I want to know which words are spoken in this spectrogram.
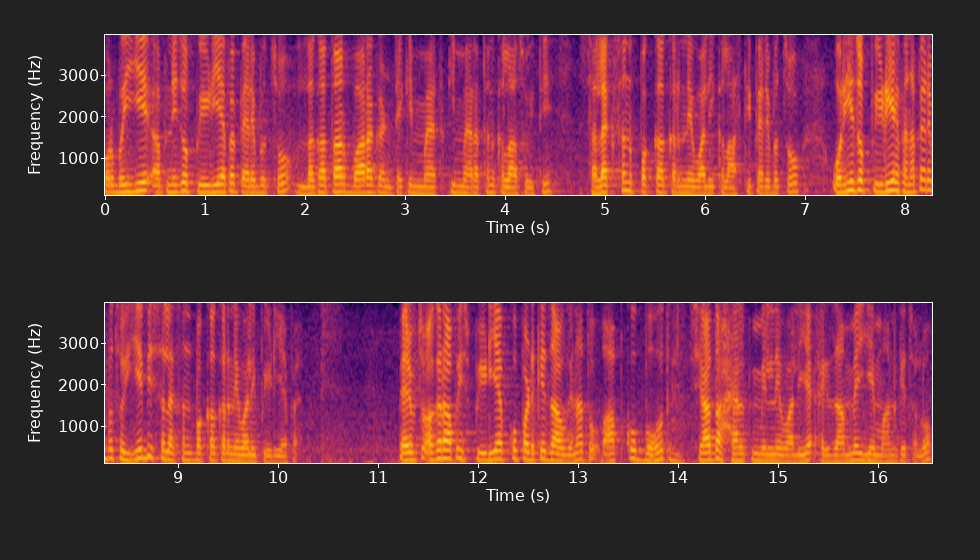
और भाई ये अपनी जो पी डी एफ़ है प्यारे बच्चों, लगातार 12 घंटे की मैथ की मैराथन क्लास हुई थी। सिलेक्शन पक्का करने वाली क्लास थी प्यारे बच्चों। और ये जो पी डी एफ़ है ना प्यारे बच्चों, ये भी सिलेक्शन पक्का करने वाली पी डी एफ़ है। प्यारे बच्चों, अगर आप इस पी डी एफ़ को पढ़ के जाओगे ना तो आपको बहुत ज़्यादा हेल्प मिलने वाली है एग्ज़ाम में, ये मान के चलो।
